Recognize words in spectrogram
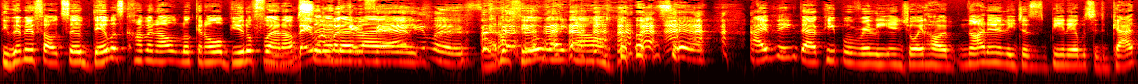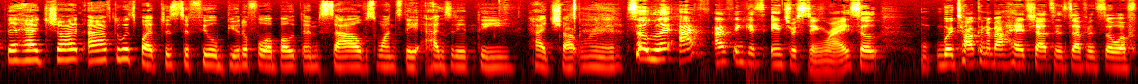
The women felt so they was coming out looking all beautiful, and I'm they sitting there like, fabulous. I don't feel right now. I think that people really enjoyed how not only just being able to get the headshot afterwards, but just to feel beautiful about themselves once they exited the headshot room. So let, I I think it's interesting, right? So we're talking about headshots and stuff, and so if,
